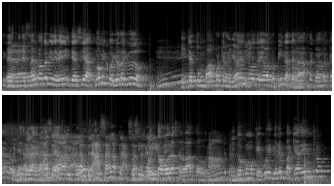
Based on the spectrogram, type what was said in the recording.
Es- está el del viene viene y te decía, no mijo, yo lo ayudo. Y te tumbaba porque la señora dentro no te dio la propina, te la das que vas al carro. Y es que la gracias. la- y pum, La plaza, la plaza. sus está 50 caliente. bolas al vato, güey. Ah, y tú como que, güey, yo le empaqué adentro.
